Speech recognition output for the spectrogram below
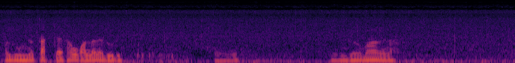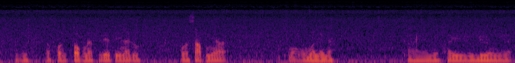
เพราะยุงจะกัดแกทั้งวันแล้วเนี่ยดูดิโอ้ยุงเยอะมากเลยนะดูดิแล้วฝนตกนะพี่เตีนะดูโทรศัพท์เนี่ยมองหมดเลยนะถ่ายไม่ค่อยรู้เรื่องเลยละ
